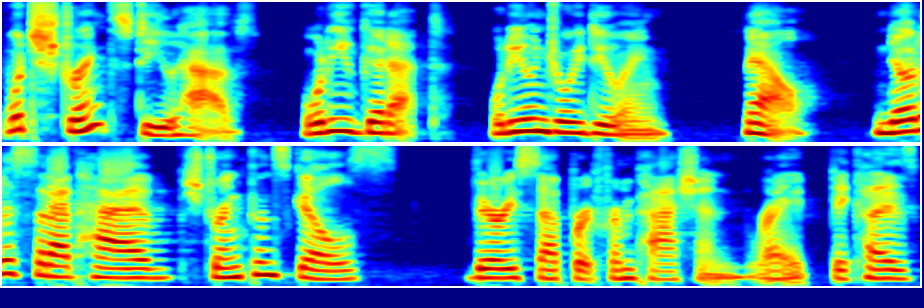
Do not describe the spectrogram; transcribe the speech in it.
What strengths do you have? What are you good at? What do you enjoy doing? Now, notice that I've had strength and skills very separate from passion, right? Because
